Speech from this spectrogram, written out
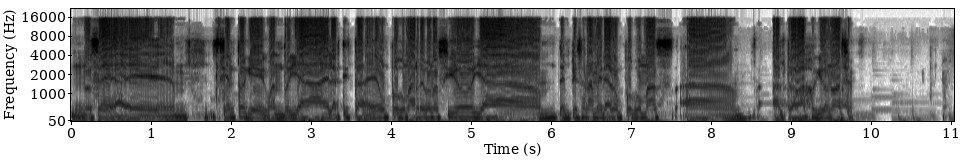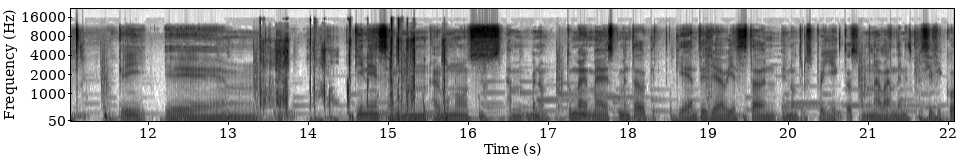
No sé, eh, siento que cuando ya el artista es un poco más reconocido ya empiezan a mirar un poco más a, al trabajo que uno hace. Ok, eh, tienes algún, algunos, um, bueno, tú me, me, habías comentado que, que, antes ya habías estado en, en, otros proyectos, en una banda en específico.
